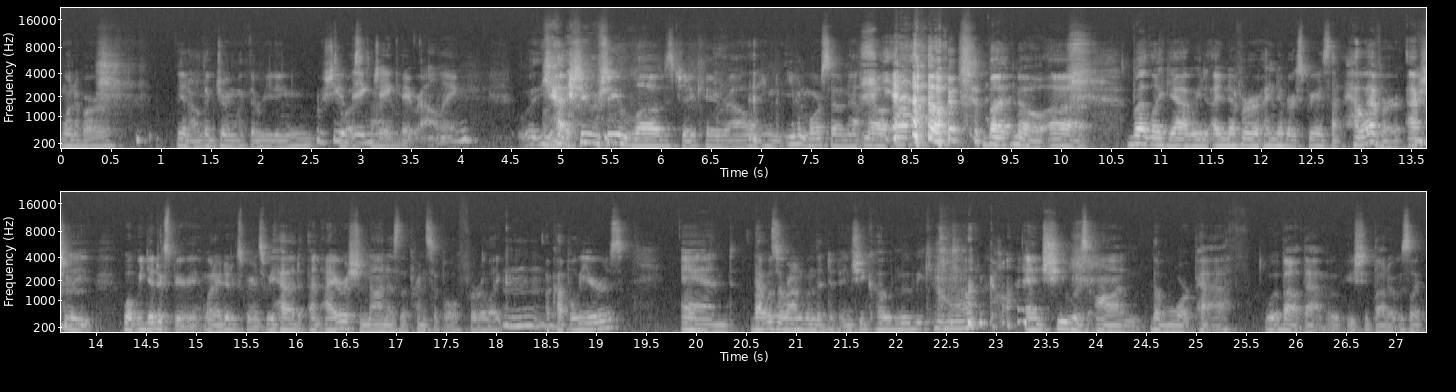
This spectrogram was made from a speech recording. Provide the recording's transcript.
one of our, you know, like during like the reading. Was she a big time. J.K. Rowling? Yeah, she she loves J.K. Rowling even more so now. No, Yeah. uh, but no, uh, but like yeah, we I never I never experienced that. However, actually, Mhm. what we did experience, what I did experience, we had an Irish nun as the principal for like Mm. a couple years, and that was around when the Da Vinci Code movie came Oh out, and she was on the warpath about that movie. She thought it was like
